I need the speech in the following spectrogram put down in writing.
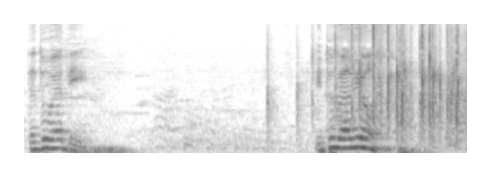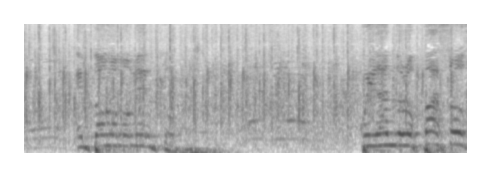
Te tuve a ti. Y tuve a Dios. En todo momento. Cuidando los pasos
